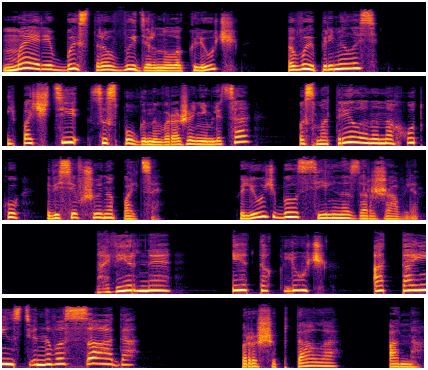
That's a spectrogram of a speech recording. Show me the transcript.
Мэри быстро выдернула ключ, выпрямилась и почти с испуганным выражением лица посмотрела на находку, висевшую на пальце. Ключ был сильно заржавлен. «Наверное, это ключ от таинственного сада», — прошептала она.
